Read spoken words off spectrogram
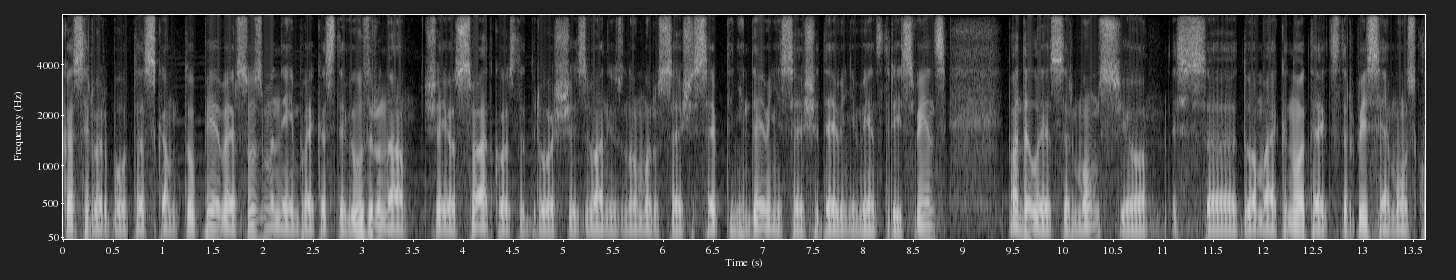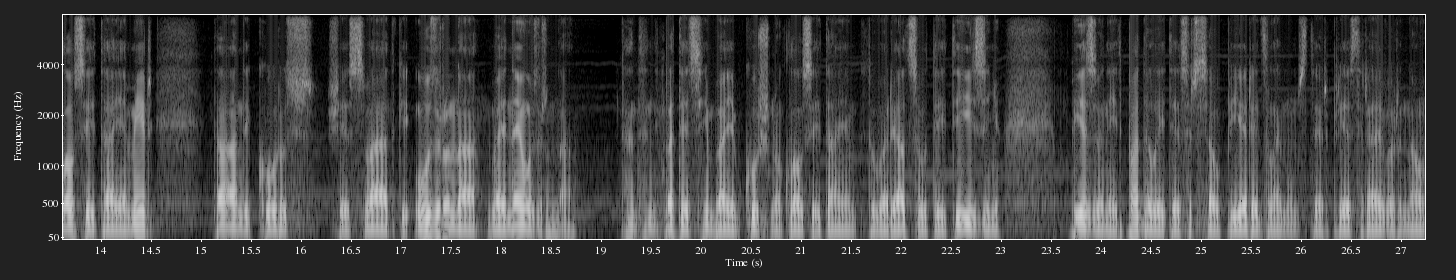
kas ir varbūt tas, kam tu pievērs uzmanību vai kas tevi uzrunā šajos svētkos, tad droši zvani uz numuru 679 69 131 padalies ar mums, jo es domāju, ka noteikti starp visiem mūsu klausītājiem ir tādi, kurus šie svētki uzrunā vai neuzrunā. Tad patiesībā jebkurš no klausītājiem tu vari atsūtīt īziņu, piezvanīt, padalīties ar savu pieredzi, lai mums te ar priesteri Aivaru nav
